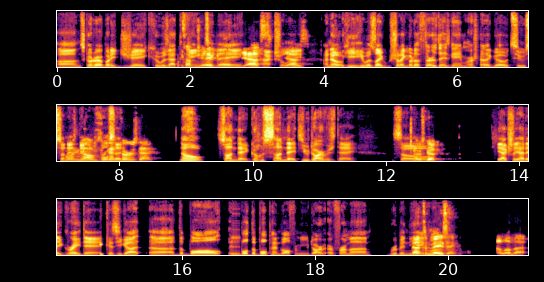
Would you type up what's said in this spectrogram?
Um, let's go to our buddy Jake, who was at What's the game today. Yes, actually, yes. I know he he was like, should I go to Thursday's game or should I go to Sunday's Oh, game? no, we both said Thursday. no, Sunday. Go Sunday. It's Yu Darvish Day. So That was good. he actually had a great day because he got uh the ball, his the bullpen ball from Yu Darvish or from uh Ruben. That's Niebla. amazing. I love that.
